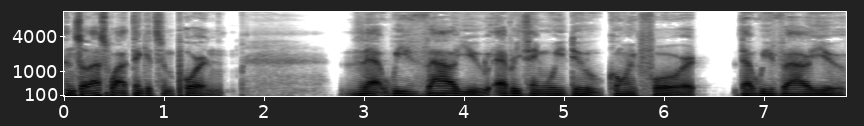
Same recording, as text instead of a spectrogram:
And so that's why I think it's important that we value everything we do going forward, that we value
